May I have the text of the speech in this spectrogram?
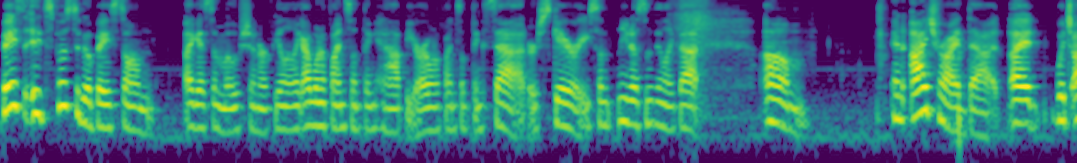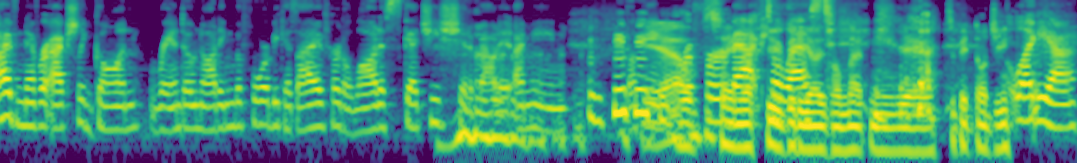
base. It's supposed to go based on, I guess, emotion or feeling. Like I want to find something happy, or I want to find something sad or scary, some you know something like that. Um, and I tried that. I which I've never actually gone randonauting before because I've heard a lot of sketchy shit about it. I mean, fucking Yeah. refer Seen a back few to last on that, and yeah, it's a bit dodgy. like Yeah.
